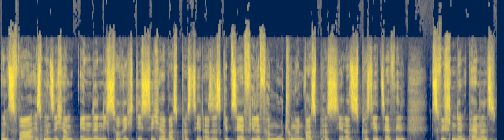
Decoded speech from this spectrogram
Und zwar ist man sich am Ende nicht so richtig sicher, was passiert. Also es gibt sehr viele Vermutungen, was passiert. Also es passiert sehr viel zwischen den Panels.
